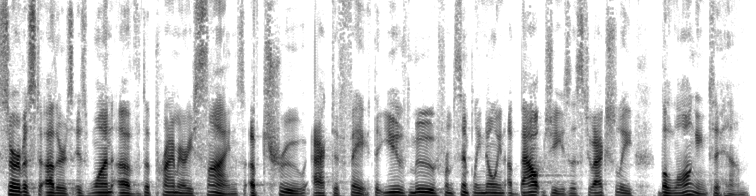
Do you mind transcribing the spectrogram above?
service to others is one of the primary signs of true active faith. That you've moved from simply knowing about Jesus to actually belonging to him.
